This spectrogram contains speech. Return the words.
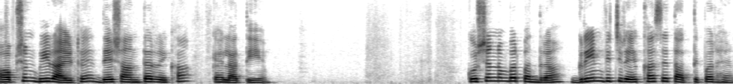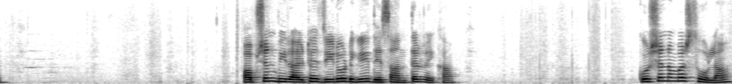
ऑप्शन बी राइट है, देशांतर रेखा कहलाती है। क्वेश्चन नंबर पंद्रह, ग्रीन विच रेखा से तात्पर्य है? ऑप्शन बी राइट है, ज़ीरो डिग्री देशांतर रेखा। क्वेश्चन नंबर सोलह,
